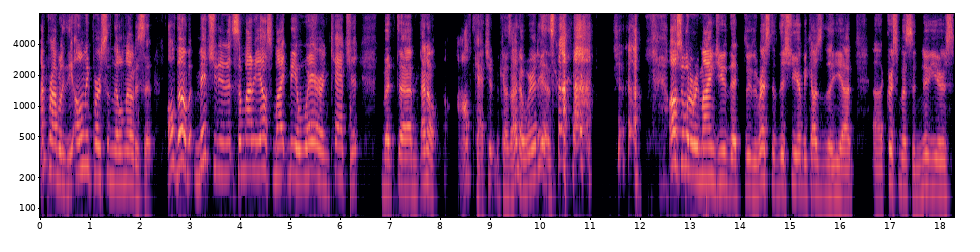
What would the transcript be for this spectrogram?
I'm probably the only person that'll notice it. Although mentioning it, somebody else might be aware and catch it. But um, I know I'll catch it because I know where it is. also want to remind you that through the rest of this year, because of the uh, uh, Christmas and New Year's,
